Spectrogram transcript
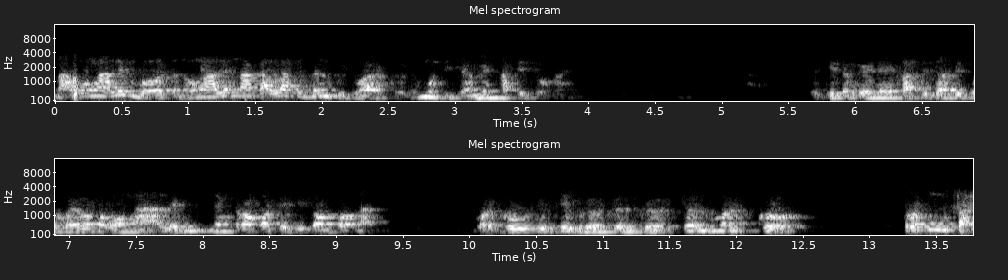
Nah, wong alim mboten, wong alim nakalah sebenarnya kudu warga, mun dijamin hati sokan. Jadi tenggene hati-hati sokan wong alim ning rokok jadi tontonan. Warga khususnya brodol-brodol mergo terus muter,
